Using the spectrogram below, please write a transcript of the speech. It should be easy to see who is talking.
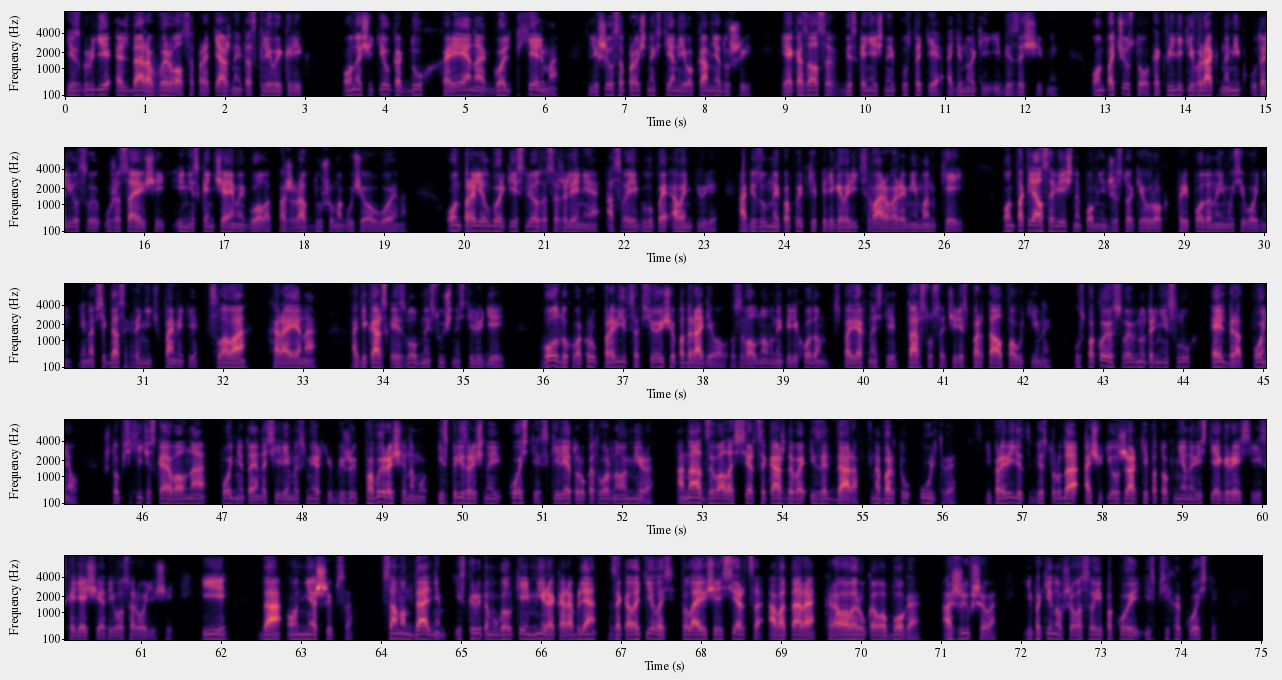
Speaker 1: Из груди Эльдара вырвался протяжный тоскливый крик. Он ощутил, как дух Хариэна Гольдхельма лишился прочных стен его камня души и оказался в бесконечной пустоте, одинокий и беззащитный. Он почувствовал, как великий враг на миг утолил свой ужасающий и нескончаемый голод, пожрав душу могучего воина. Он пролил горькие слезы сожаления о своей глупой авантюре, о безумной попытке переговорить с варварами Манкей. Он поклялся вечно помнить жестокий урок, преподанный ему сегодня, и навсегда сохранить в памяти слова Хараэна о дикарской злобной сущности людей. Воздух вокруг провидца все еще подрагивал, взволнованный переходом с поверхности Тарсуса через портал паутины. Успокоив свой внутренний слух, Эльдрат понял, что психическая волна, поднятая насилием и смертью, бежит по выращенному из призрачной кости скелету рукотворного мира. Она отзывалась в сердце каждого из Эльдаров на борту Ультве, и провидец без труда ощутил жаркий поток ненависти и агрессии, исходящий от его сородичей. И... да, он не ошибся. В самом дальнем и скрытом уголке мира корабля заколотилось пылающее сердце аватара кроваворукого бога, ожившего и покинувшего свои покои из психокости.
